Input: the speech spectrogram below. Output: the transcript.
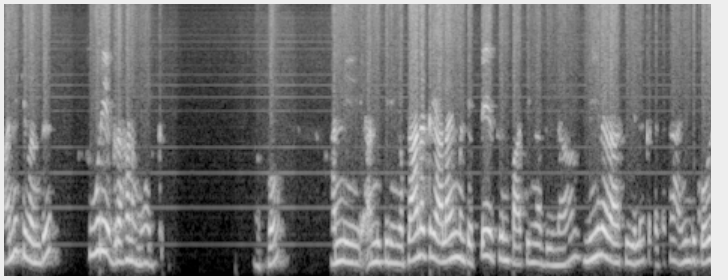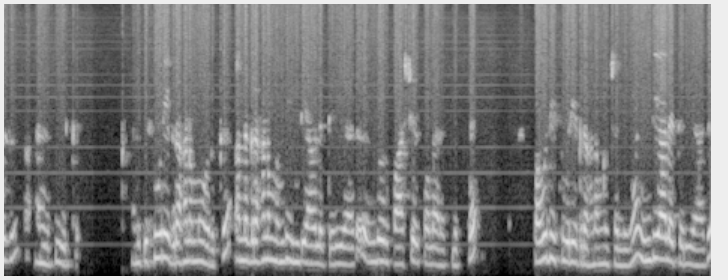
அன்னைக்கு வந்து சூரிய கிரகணமும் இருக்கு. அப்போ அன்னி அன்னைக்கு நீங்க பிளானட்டரி அலைன்மெண்ட் எப்படி இருக்குன்னு பாத்தீங்க அப்படின்னா மீன ராசியில கிட்டத்தட்ட ஐந்து கோள்கள் அன்னைக்கு இருக்கு. அன்னைக்கு சூரிய கிரகணமும் இருக்கு. அந்த கிரகணம் வந்து இந்தியாவில் தெரியாது. எந்த ஒரு பார்ஷியல் சோலார் எக்லிப்ஸ் பகுதி சூரிய கிரகணம்னு சொல்லுவோம். இந்தியாவில் தெரியாது.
